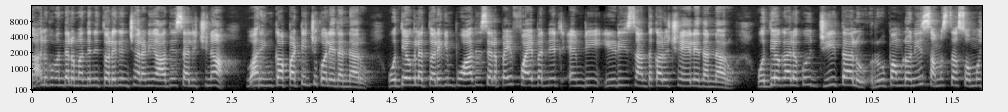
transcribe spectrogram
నాలుగు వందల మందిని తొలగించాలని ఆదేశాలు ఇచ్చినా వారు ఇంకా పట్టించుకోలేదన్నారు. ఉద్యోగుల తొలగింపు ఆదేశాలపై ఫైబర్ నెట్ ఎండి ఈడీ సంతకాలు చేయలేదన్నారు. ఉద్యోగాలకు జీతాలు రూపంలోని సంస్థ సొమ్ము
